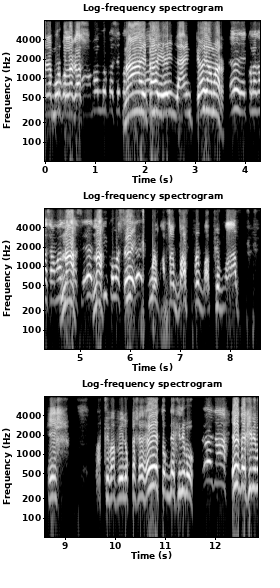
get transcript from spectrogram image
এটা মোর কলা গাছ। না এটা এই লাইনটাই আমার। না, না, বাপরে বাপরে বাপ ইস বাপরে বাপ এই লোকটা এ তোকে দেখি নিব। এ যা। এ দেখি নিব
